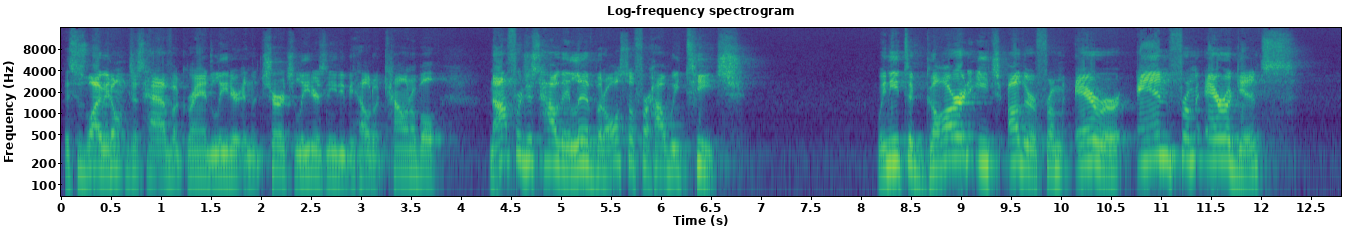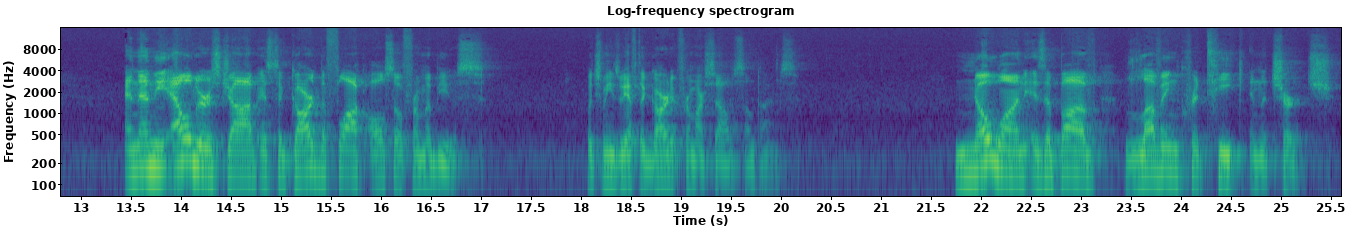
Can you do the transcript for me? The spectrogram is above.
This is why we don't just have a grand leader in the church. Leaders need to be held accountable, not for just how they live, but also for how we teach. We need to guard each other from error and from arrogance. And then the elder's job is to guard the flock also from abuse, which means we have to guard it from ourselves sometimes. No one is above loving critique in the church.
